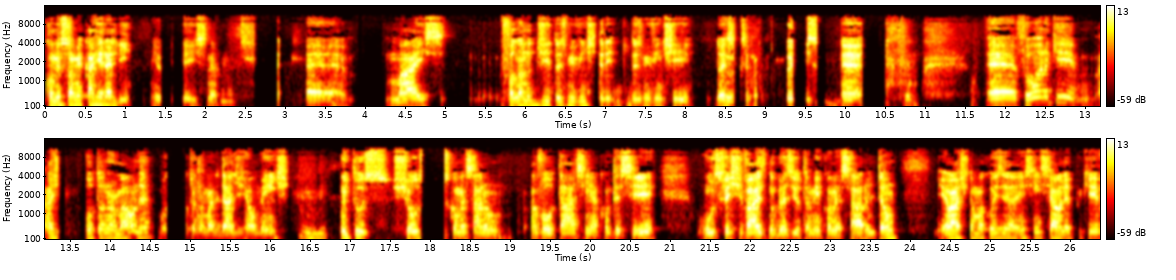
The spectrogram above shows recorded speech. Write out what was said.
começou a minha carreira ali. Eu diria isso, né? É, mas falando de 2023, 2022 que você isso. É, é, foi um ano que a gente voltou ao normal, né? Voltou à normalidade realmente. Uhum. Muitos shows começaram a voltar assim a acontecer. Os festivais no Brasil também começaram. Então, eu acho que é uma coisa essencial, né? Porque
